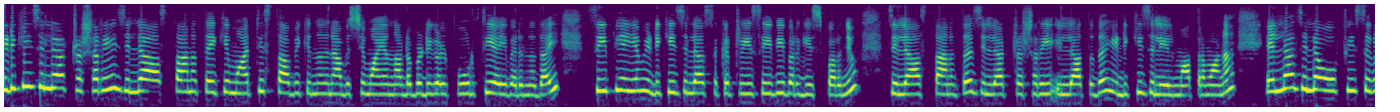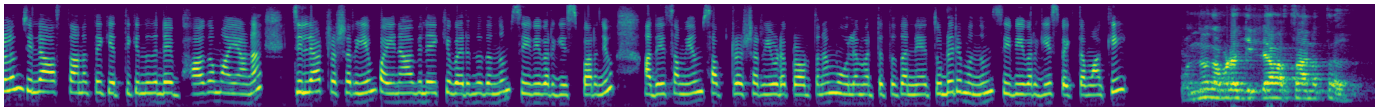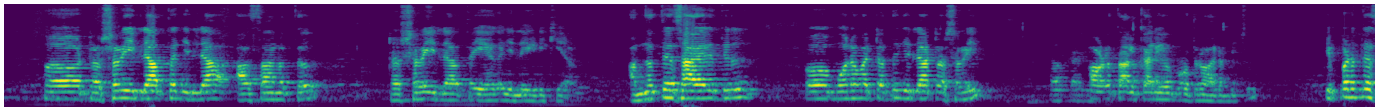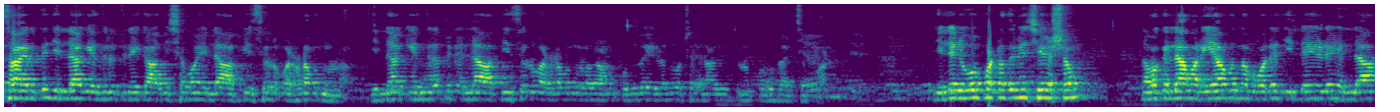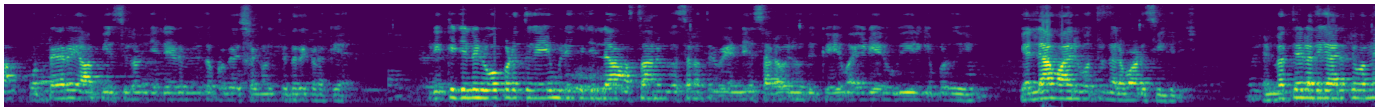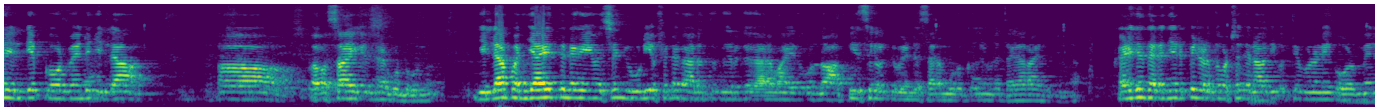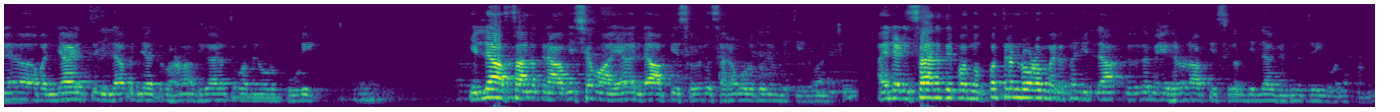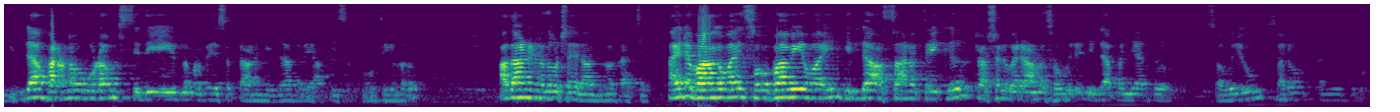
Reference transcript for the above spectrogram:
ഇടുക്കി ജില്ലാ ട്രഷറി ജില്ലാ ആസ്ഥാനത്തേക്ക് മാറ്റി സ്ഥാപിക്കുന്നതിനാവശ്യമായ നടപടികൾ പൂർത്തിയായി വരുന്നതായി C P I M Idukki ജില്ലാ സെക്രട്ടറി സി വി വർഗീസ് പറഞ്ഞു. ജില്ലാ ആസ്ഥാനത്ത് ജില്ലാ ട്രഷറി ഇല്ലാത്തത് ഇടുക്കി ജില്ലയിൽ മാത്രമാണ്. എല്ലാ ജില്ലാ ഓഫീസുകളും ജില്ലാ ആസ്ഥാനത്തേക്ക് എത്തിക്കുന്നതിന്റെ ഭാഗമായാണ് ജില്ലാ ട്രഷറിയും പൈനാവിലേക്ക് വരുന്നതെന്നും സി വി വർഗീസ് പറഞ്ഞു. അതേസമയം സബ് ട്രഷറിയുടെ പ്രവർത്തനം മൂലമറ്റത്ത് തന്നെ തുടരുമെന്നും സി വി വർഗീസ് വ്യക്തമാക്കി. ഒന്ന് നമ്മുടെ ജില്ലാ ആസ്ഥാനത്ത് ട്രഷറി ഇല്ലാത്ത ജില്ല ആസ്ഥാനത്ത് ട്രഷറി ഇല്ലാത്ത ഏക ജില്ല ഇടുക്കിയാണ്. അന്നത്തെ സാഹചര്യത്തിൽ മൂലമറ്റത്ത് ജില്ലാ ട്രഷറി അവിടെ താൽക്കാലിക പ്രവർത്തനം ആരംഭിച്ചു. ഇപ്പോഴത്തെ സാഹചര്യത്തിൽ ജില്ലാ കേന്ദ്രത്തിലേക്ക് ആവശ്യമായ എല്ലാ ഓഫീസുകളും വരണമെന്നുള്ള ജില്ലാ കേന്ദ്രത്തിൽ എല്ലാ ഓഫീസുകളും വരണമെന്നുള്ളതാണ് പൊതുവെ ഇടതുപക്ഷ ജനാധിപത്യത്തിനുള്ള പൊതു കാഴ്ചപ്പാട് ജില്ല രൂപപ്പെട്ടതിന് ശേഷം നമുക്കെല്ലാം അറിയാവുന്ന പോലെ ജില്ലയുടെ എല്ലാ ഒട്ടേറെ ആഫീസുകൾ ജില്ലയുടെ വിവിധ പ്രദേശങ്ങളിൽ ചിതറിക്കിടക്കുകയാണ്. ഇടുക്കി ജില്ല രൂപപ്പെടുത്തുകയും ഇടുക്കി ജില്ലാ ആസ്ഥാന വികസനത്തിന് വേണ്ടി സ്ഥലം ഐഡിയ രൂപീകരിക്കപ്പെടുകയും എല്ലാ ആ രൂപത്തിൽ നിലപാട് സ്വീകരിച്ചു. എൺപത്തിയേഴ് അധികാരത്തിൽ വന്ന എൽ ഡി എഫ് ഗവൺമെന്റ് ജില്ലാ വ്യവസായ കേന്ദ്രം കൊണ്ടുവന്നു. ജില്ലാ പഞ്ചായത്തിന്റെ കൈവശം യു ഡി എഫിന്റെ കാലത്ത് ദീർഘകാലമായതുകൊണ്ട് ആഫീസുകൾക്ക് വേണ്ടി സ്ഥലം കൊടുക്കുന്നതിന് വേണ്ടി തയ്യാറായിരുന്നില്ല. കഴിഞ്ഞ തെരഞ്ഞെടുപ്പിൽ ഇടതുപക്ഷ ജനാധിപത്യ മുന്നണി ഗവൺമെന്റ് പഞ്ചായത്ത് ജില്ലാ പഞ്ചായത്ത് ഭരണ അധികാരത്തിൽ വന്നതിനോട് കൂടി ജില്ലാ ആസ്ഥാനത്തിന് ആവശ്യമായ എല്ലാ ഓഫീസുകൾക്കും സ്ഥലം കൊടുക്കുന്നതിന് തീരുമാനിച്ചു. അതിന്റെ അടിസ്ഥാനത്തിൽ ഇപ്പോൾ മുപ്പത്തിരണ്ടോളം വരുന്ന ജില്ലാ വിവിധ മേഖലയുടെ ഓഫീസുകൾ ജില്ലാ കേന്ദ്രത്തിലേക്ക് വന്നിട്ടുണ്ട്. ജില്ലാ ഭരണകൂടം സ്ഥിതി ചെയ്യുന്ന പ്രദേശത്താണ് ജില്ലാതല ഓഫീസ് പ്രവർത്തിക്കുന്നത് അതാണ് ഇടതുപക്ഷ ജനാധിപത്യ കാഴ്ച. അതിന്റെ ഭാഗമായി സ്വാഭാവികമായി ജില്ലാ ആസ്ഥാനത്തേക്ക് ട്രഷറി വരാനുള്ള സൗകര്യം ജില്ലാ പഞ്ചായത്ത് സൗകര്യവും സ്ഥലവും കൊടുക്കും.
